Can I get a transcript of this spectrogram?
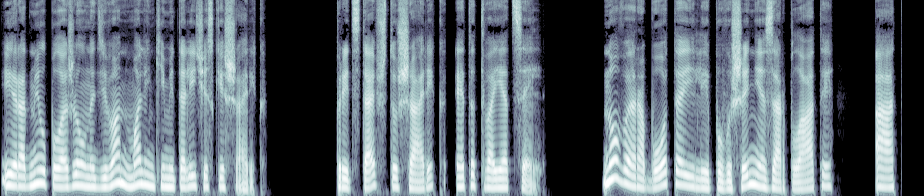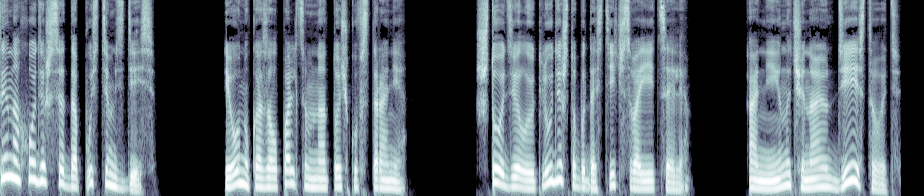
И Радмил положил на диван маленький металлический шарик. Представь, что шарик — это твоя цель. Новая работа или повышение зарплаты, а ты находишься, допустим, здесь и он указал пальцем на точку в стороне. Что делают люди, чтобы достичь своей цели? Они начинают действовать,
